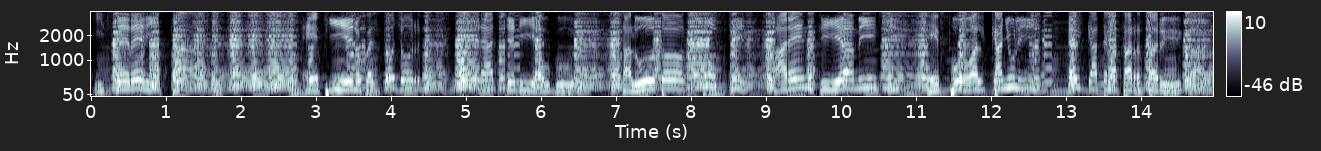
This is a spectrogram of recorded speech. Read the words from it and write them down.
di serenità. È pieno questo giorno, grazie di auguri. Saluto tutti, parenti e amici, e poi al cagnolino, il gatto e la tartaruga.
